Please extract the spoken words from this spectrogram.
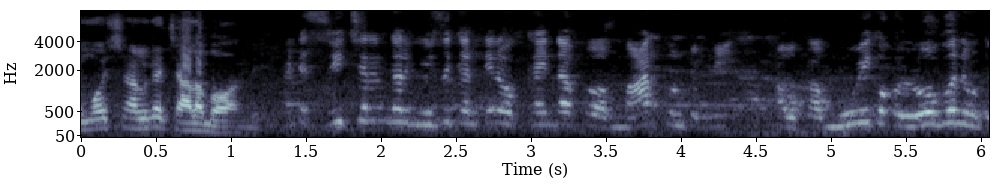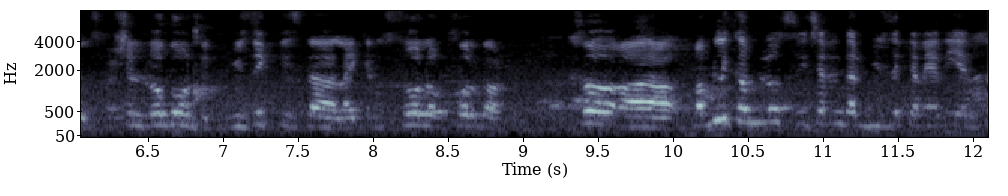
ఎమోషనల్గా చాలా బాగుంది. అంటే శ్రీచరణ్ గారి మ్యూజిక్ అంటే ఒక కైండ్ ఆఫ్ మార్క్ ఉంటుంది. ఒక మూవీకి ఒక లోగోనే ఉంటుంది. స్పెషల్ లోగో ఉంటుంది. Music is the like soul సోల్గా ఉంటుంది. సో పబ్లికం లో శ్రీచరణ్ గారి మ్యూజిక్ అనేది ఎంత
